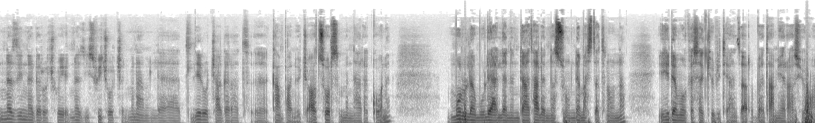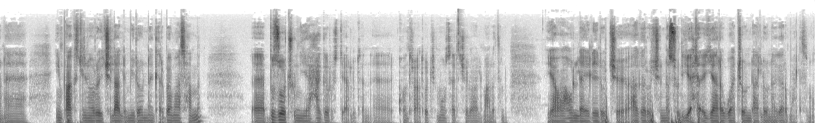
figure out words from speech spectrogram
እነዚህን ነገሮች ወይ እነዚህ switch ኦችን ምናምን ለሌሎች ሀገራት company ዎች outsource የምናደርግ ከሆነ ሙሉ ለሙሉ ያለንን data ለነሱ እንደ ነው እና ይህ ደግሞ ከ security አንጻር በጣም የራሱ የሆነ impact ሊኖረው ይችላል የሚለውን ነገር በማሳመን ብዙዎቹን የሀገር ውስጥ ያሉትን contract ኦች መውሰድ ችለዋል ማለት ነው። ያው አሁን ላይ ሌሎች ሀገሮች እነሱን እያረጓቸው እንዳለው ነገር ማለት ነው።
